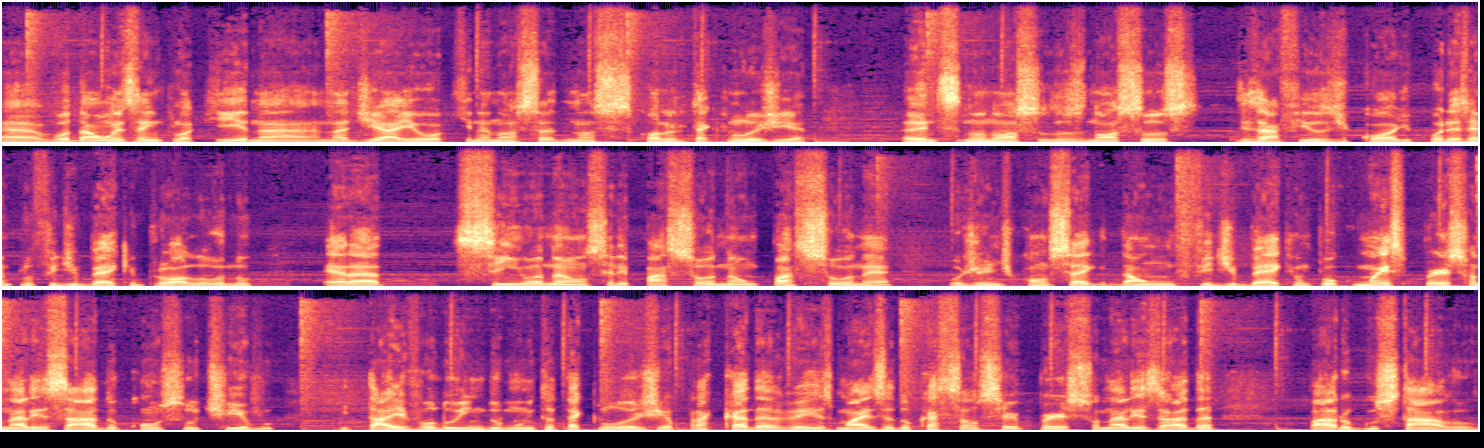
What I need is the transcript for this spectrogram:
Uh, vou dar um exemplo aqui na, na DIO, aqui na nossa, nossa escola de tecnologia. Antes, no nosso, nos nossos desafios de código, por exemplo, o feedback para o aluno era sim ou não, se ele passou ou não passou, né? Hoje a gente consegue dar um feedback um pouco mais personalizado, consultivo, e está evoluindo muito a tecnologia para cada vez mais a educação ser personalizada para o Gustavo.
